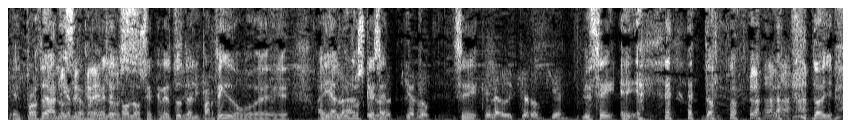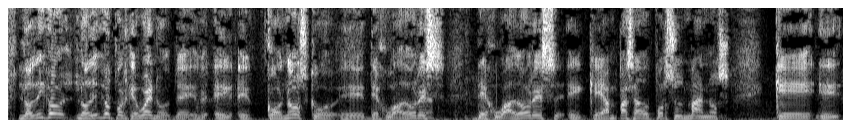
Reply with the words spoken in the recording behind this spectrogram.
el profe Arias le revele todos los secretos del partido. Eh, hay algunos La- que ¿qué se... lado izquierdo- Sí. ¿Qué lado izquierdo quién? Sí, eh, no, no, lo digo, lo digo porque bueno, de- eh, eh, conozco eh, de jugadores, de jugadores eh, que han pasado por sus manos que eh,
